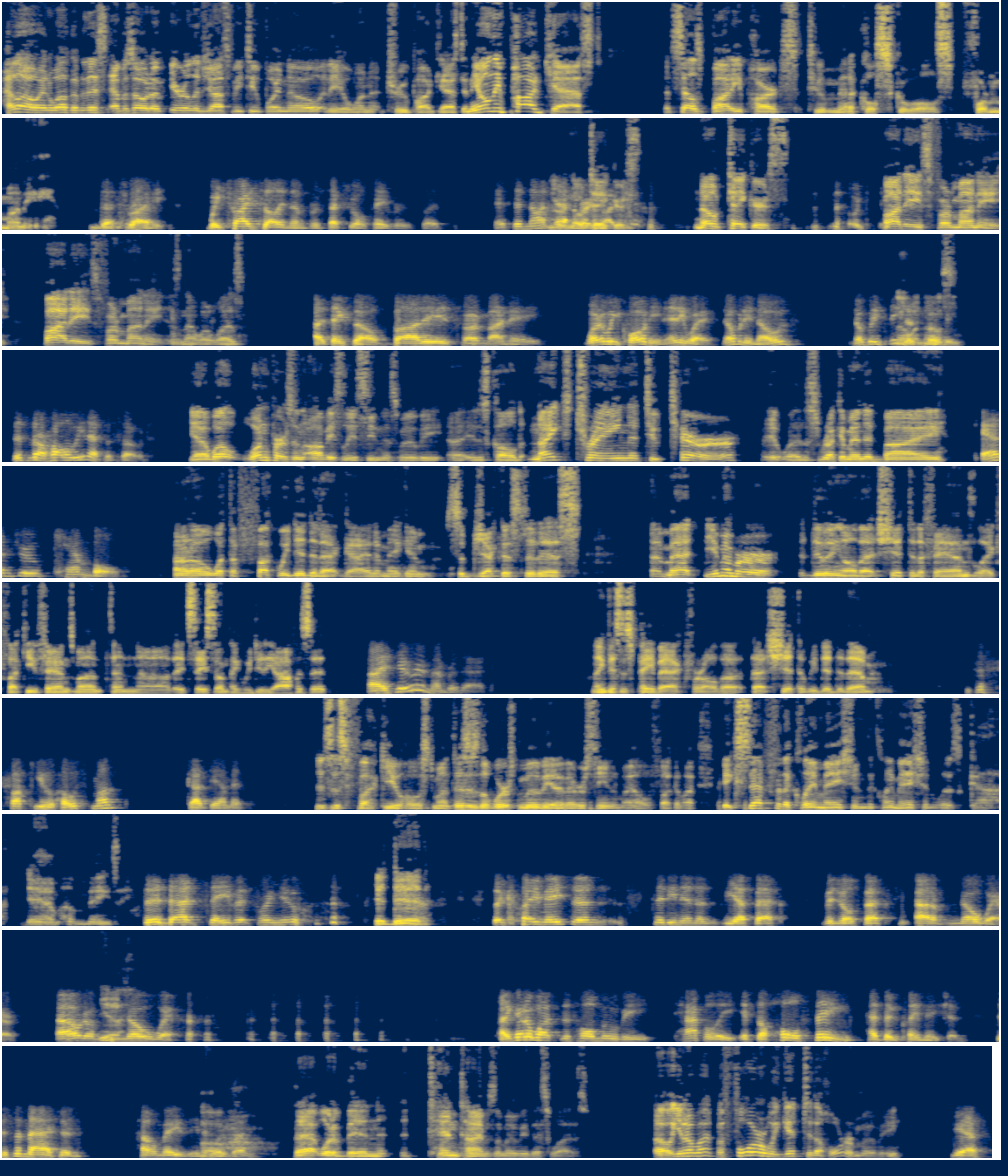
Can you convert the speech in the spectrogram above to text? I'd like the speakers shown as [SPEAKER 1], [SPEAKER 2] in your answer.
[SPEAKER 1] Hello and welcome to this episode of Irreligiosity 2.0, the one true podcast and the only podcast that sells body parts to medical schools for money.
[SPEAKER 2] That's right. We tried selling them for sexual favors, but it did not net
[SPEAKER 1] no
[SPEAKER 2] very
[SPEAKER 1] takers. No takers.
[SPEAKER 2] no takers.
[SPEAKER 1] Bodies for money. Bodies for money. Isn't that what it was?
[SPEAKER 2] I think so. Bodies for money. What are we quoting anyway? Nobody knows. Nobody's seen
[SPEAKER 1] No
[SPEAKER 2] this
[SPEAKER 1] knows.
[SPEAKER 2] movie. This is our Halloween episode.
[SPEAKER 1] Yeah, well, one person obviously has seen this movie. Uh, it is called Night Train to Terror. It was recommended by
[SPEAKER 2] Andrew Campbell.
[SPEAKER 1] I don't know what the fuck we did to that guy to make him subject us to this. Uh, Matt, you remember doing all that shit to the fans, like "fuck you, fans month," and uh, they'd say something, we'd do the opposite.
[SPEAKER 2] I do remember that.
[SPEAKER 1] I think this is payback for all the that shit that we did to them.
[SPEAKER 2] Is this fuck you host month? God damn it.
[SPEAKER 1] This is fuck you, host month. This is the worst movie I've ever seen in my whole fucking life, except for the claymation. The claymation was goddamn amazing.
[SPEAKER 2] Did that save it for you?
[SPEAKER 1] It did.
[SPEAKER 2] the claymation sitting in as VFX, visual effects, out of nowhere. Out of
[SPEAKER 1] Yes.
[SPEAKER 2] nowhere. I could have watched this whole movie happily if the whole thing had been claymation. Just imagine how amazing it would have been.
[SPEAKER 1] Oh, that would have been 10 times the movie this was. Oh, you know what? Before we get to the horror movie,
[SPEAKER 2] Yes.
